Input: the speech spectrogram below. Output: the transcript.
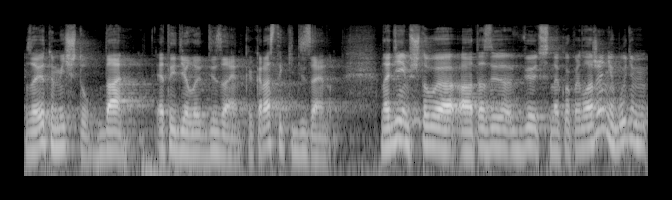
заветную мечту. Да, это и делает дизайн, как раз таки дизайном. Надеемся, что вы а, отозветесь на такое предложение, будем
